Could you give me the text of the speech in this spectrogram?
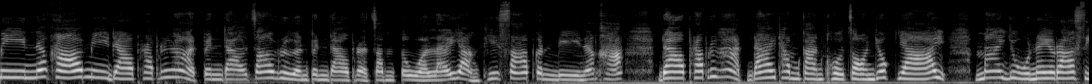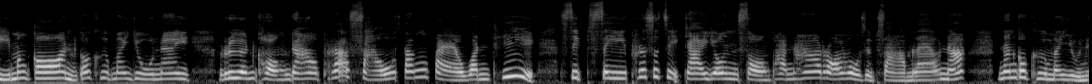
มีนนะคะมีดาวพระพฤหัสเป็นดาวเจ้าเรือนเป็นดาวประจำตัวและอย่างที่ทราบกันดีนะคะ ดาวพระพฤหัสได้ทำการโคจรยกย้าย มาอยู่ในราศีมังกรก็คือมาอยู่ในเรือนของดาวพระเสาร์ตั้งแต่วันที่ 14 พฤศจิกายน 2563 แล้วนะ นั่นก็คือมาอยู่ใน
